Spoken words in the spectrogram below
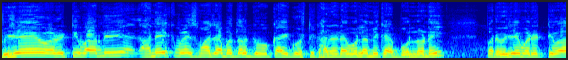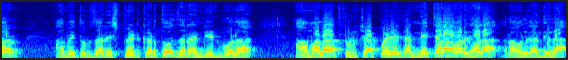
विजय वडेट्टीवारने अनेक वेळेस माझ्याबद्दल काही गोष्टी घालण्याच्या बोलल्या मी काय बोललो नाही. पण विजय वडेट्टीवार आम्ही तुमचा रिस्पेक्ट करतो जरा नीट बोला. आम्हाला तुमच्या पहिले त्या नेत्याला आवर घाला राहुल गांधीला.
